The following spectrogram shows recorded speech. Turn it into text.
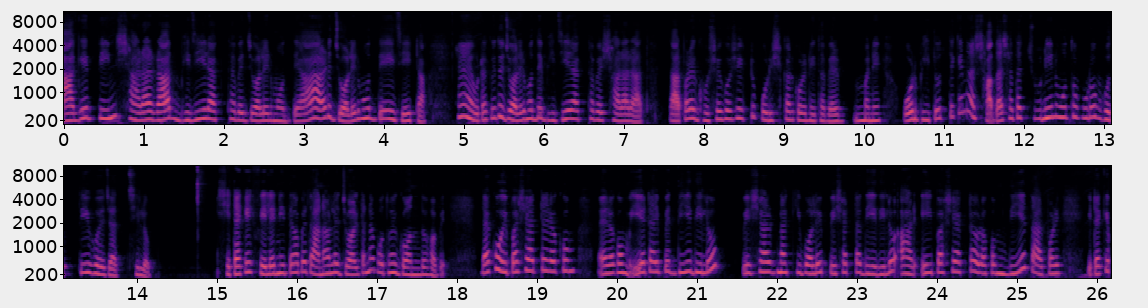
আগের দিন সারা রাত ভিজিয়ে রাখতে হবে জলের মধ্যে। আর জলের মধ্যে এই যেটা হ্যাঁ ওটা কিন্তু জলের মধ্যে ভিজিয়ে রাখতে হবে সারা রাত। তারপরে ঘষে ঘষে একটু পরিষ্কার করে নিতে হবে। আর মানে ওর ভিতর থেকে না সাদা সাদা চুনের মতো পুরো ভর্তি হয়ে যাচ্ছিল। সেটাকে ফেলে নিতে হবে, তা নাহলে জলটা না প্রথমে গন্ধ হবে। দেখো ওই পাশে একটা এরকম এরকম ইয়ে টাইপের দিয়ে দিল। প্রেশার না কি বলে প্রেশারটা দিয়ে দিল আর এই পাশে একটা ওরকম দিয়ে তারপরে এটাকে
